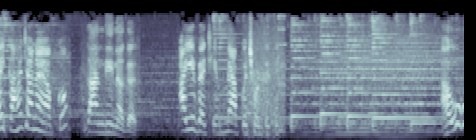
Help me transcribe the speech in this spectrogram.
आई कहाँ जाना है आपको? गांधीनगर। आइए बैठिए मैं आपको छोड़ देती हूँ। आओ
